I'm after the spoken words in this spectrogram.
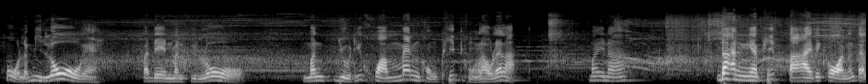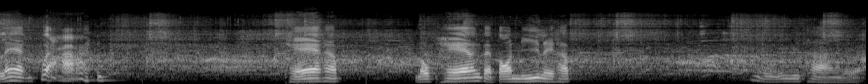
โหแล้วมีโล่ไง ประเด็นมันคือโล่ มันอยู่ที่ความแม่นของพิษของเราแล้วล่ะ ไม่นะดันไงพิษตายไปก่อนตั้งแต่แรกแพ้ครับ เราแพ้ตั้งแต่ตอนนี้เลยครับโอ้ไม่มีทางเลยอะ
